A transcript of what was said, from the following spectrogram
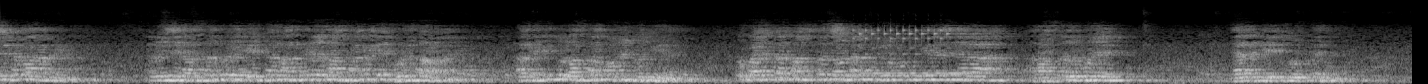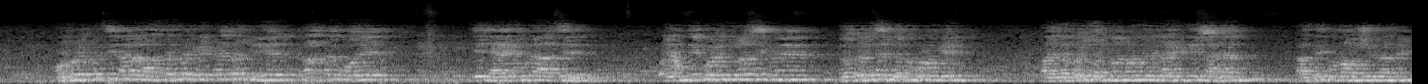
সেটা বানাবে না। সেই রাস্তার যারা রাস্তার উপরে যারা রাস্তার উপরে গেটটা তো রাস্তার পরে যে জায়গাগুলো আছে, এমনি করে তুলো, সেখানে যত যত বড় গেট বা যত যত্ন করে লাইট দিয়ে সাজান, তাতে কোনো অসুবিধা নেই।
